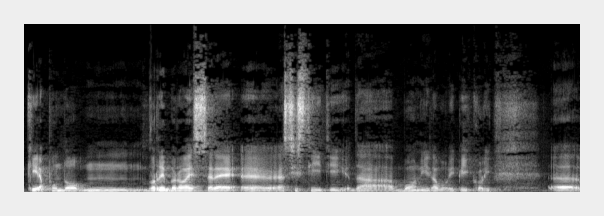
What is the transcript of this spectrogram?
che appunto mh, vorrebbero essere eh, assistiti da buoni lavori piccoli. Eh,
